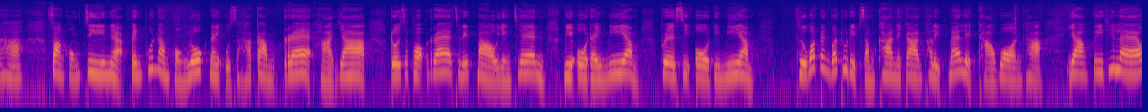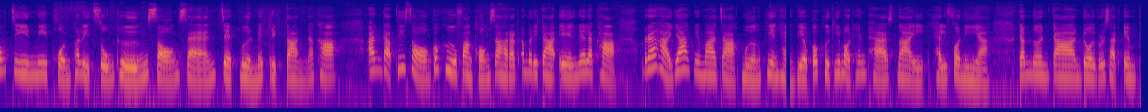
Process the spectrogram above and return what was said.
นะคะ ฝั่งของจีนเนี่ยเป็นผู้นำของโลกในอุตสาหกรรมแร่หายาก โดยเฉพาะแร่ชนิดเบาอย่างเช่นนีโอไดเมียมเพรซิโอดิเมียม ถือว่าเป็นวัตถุดิบสำคัญในการผลิตแม่เหล็กถาวรค่ะ อย่างปีที่แล้วจีนมีผลผลิตสูงถึง 270,000 เมตริกตันนะคะ อันดับที่ 2 ก็คือฝั่งของสหรัฐอเมริกาเองเนี่ยแหละค่ะแร่หายากเนี่ยมาจากเหมืองเพียงแห่งเดียวก็คือที่ Mountain Pass ในแคลิฟอร์เนียดำเนินการโดยบริษัท MP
